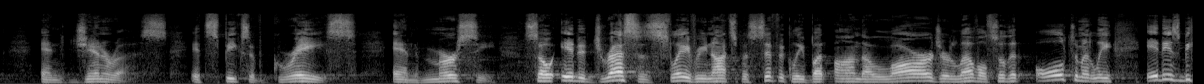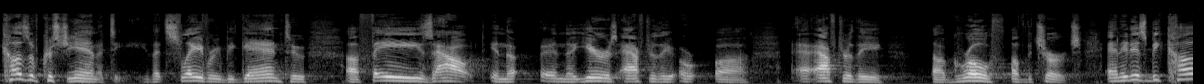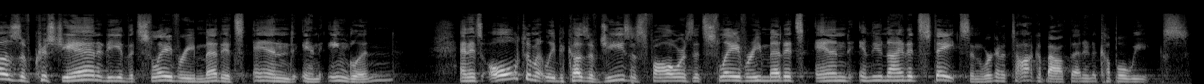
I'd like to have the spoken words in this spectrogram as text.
and generous. It speaks of grace and mercy. So it addresses slavery not specifically, but on the larger level, so that ultimately it is because of Christianity that slavery began to uh, phase out in the, in the years after the uh, after the uh, growth of the church. And it is because of Christianity that slavery met its end in England. And it's ultimately because of Jesus' followers that slavery met its end in the United States. And we're going to talk about that in a couple weeks.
